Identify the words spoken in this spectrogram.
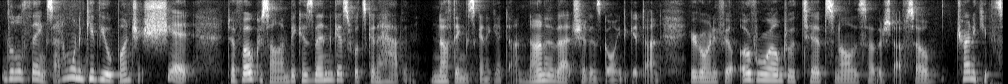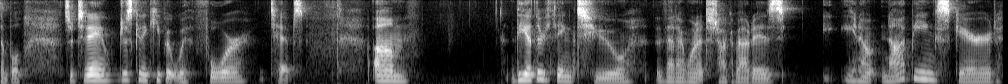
little things. I don't want to give you a bunch of shit to focus on because then guess what's going to happen? Nothing's going to get done. None of that shit is going to get done. You're going to feel overwhelmed with tips and all this other stuff. So trying to keep it simple. So today I'm just going to keep it with four tips. Um, the other thing too that I wanted to talk about is you know, not being scared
